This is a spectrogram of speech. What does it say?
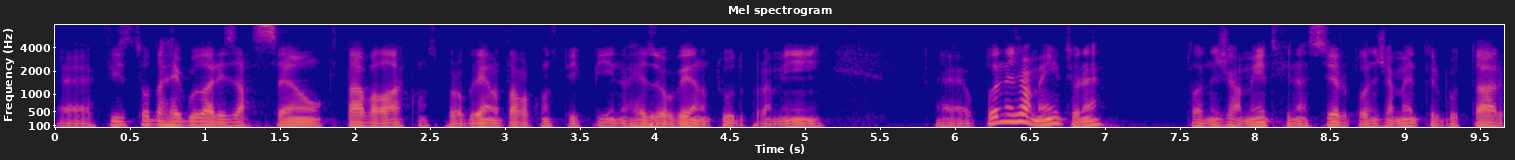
é, fiz toda a regularização que estava lá com os problemas, estava com os pepinos, resolvendo tudo para mim. É, o planejamento, né? Planejamento financeiro, planejamento tributário,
